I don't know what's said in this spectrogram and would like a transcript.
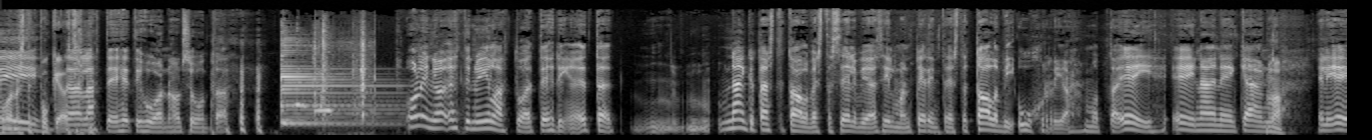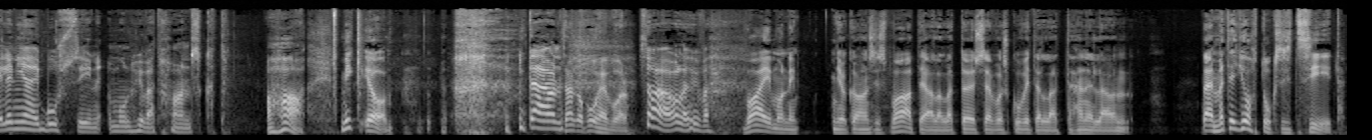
huonosti Niin, pukeutunut. tämä lähtee heti huonoon suuntaan. Olin jo ehtinyt ilahtua, että, ehdin, että näinkö tästä talvesta selviää ilman perinteistä talviuhria, mutta ei, ei näin ei käynyt. No. Eli eilen jäi bussiin mun hyvät hanskat. Ahaa. Mik, joo, Tämä on, saako puheenvuoro? saa ole hyvä. Vaimoni, joka on siis vaatealalla töissä ja voisi kuvitella, että hänellä on, tai en mä tiedä johtuuko se siitä,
